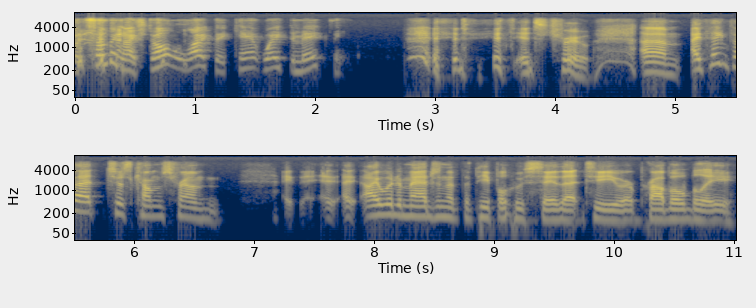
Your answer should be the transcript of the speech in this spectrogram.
But something I don't like, they can't wait to make me. it, it, it's true. Um, I think that just comes from. I, I, I would imagine that the people who say that to you are probably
